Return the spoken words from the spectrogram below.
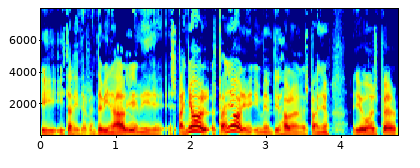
y, y, tal, y de repente viene alguien y me dice, español, español, y, me empieza a hablar en español. Y yo, espera.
